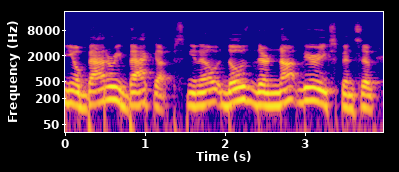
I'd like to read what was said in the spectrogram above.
you know battery backups you know those they're not very expensive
